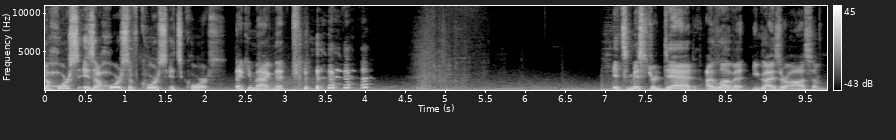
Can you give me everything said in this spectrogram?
The horse is a horse, of course. It's course. Thank you, Magnet. it's Mr. Dead. I love it. You guys are awesome.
